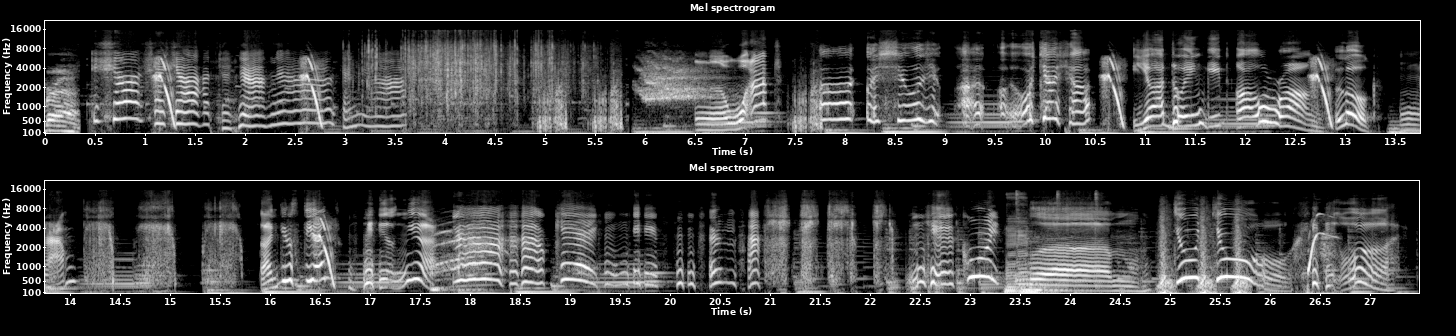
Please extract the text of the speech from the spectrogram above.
Bruh. Uh, what? Uh, uh Susie, uh, uh, you're doing it all wrong. Look. Understand? yeah. okay. cool. Um, do do.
